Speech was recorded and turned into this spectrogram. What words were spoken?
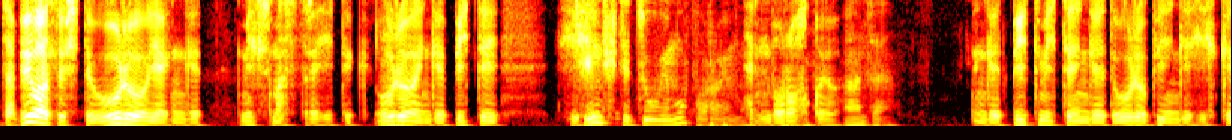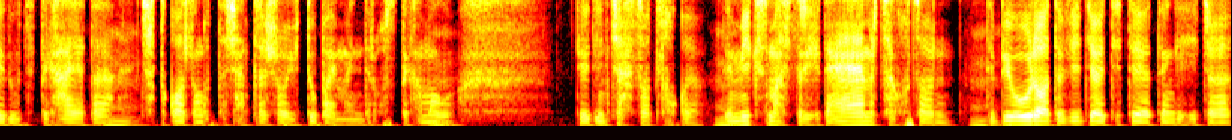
За би бол биш үү өөрөө яг ингээд микс мастер хийдэг. Өөрөө ингээд битээ хийх. Тэгэхдээ зөв юм уу буруу юм уу? Харин буруу хгүй юу? Аа за ингээд бит митэ ингээд өөрөө би ингээ хийх гээд үздэг хаяада чадахгүй болонготой шантраа шуу YouTube бай ман дээр устдаг хамаагүй. Тэгээд эн чи асуудал واخгүй юу. Тэгээд mix master хийхэд амар цаг хугацаа орно. Тэг би өөрөө одоо видео эдитээ одоо ингээ хийж байгаа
